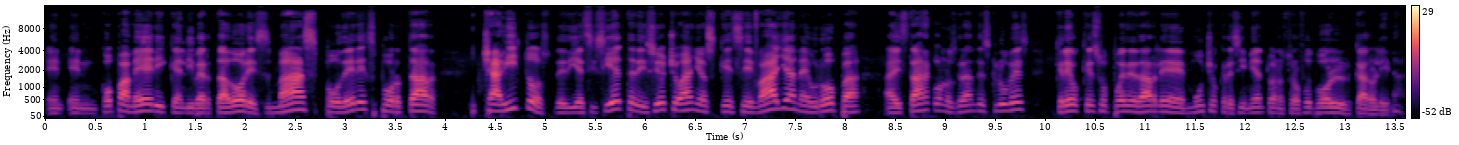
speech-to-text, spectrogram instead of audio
en, en Copa América, en Libertadores, más poder exportar chavitos de 17, 18 años que se vayan a Europa a estar con los grandes clubes, creo que eso puede darle mucho crecimiento a nuestro fútbol, Carolina.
